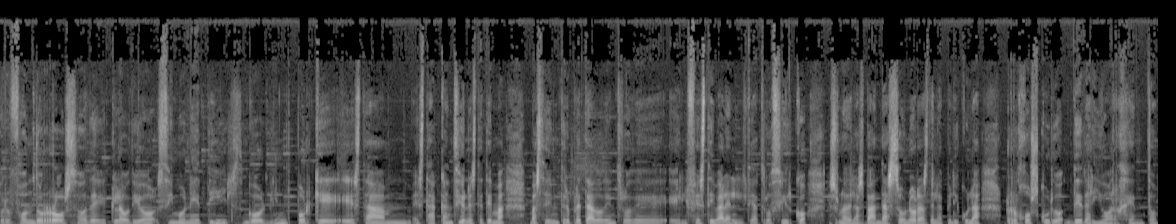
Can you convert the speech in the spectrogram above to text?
Profondo Rosso de Claudio Simonetti, Goldwind, porque esta, esta canción, este tema va a ser interpretado dentro del festival en el Teatro Circo. Es una de las bandas sonoras de la película Rojo Oscuro de Darío Argento.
